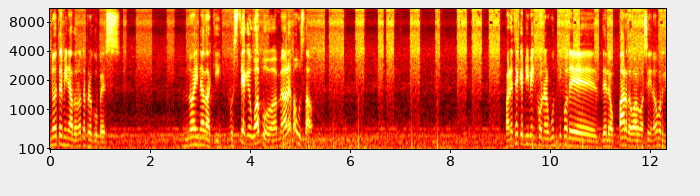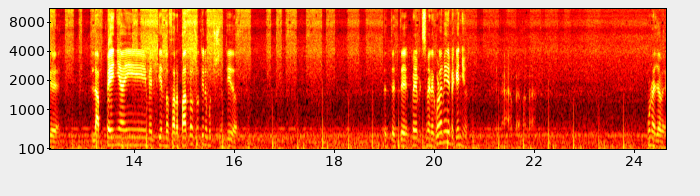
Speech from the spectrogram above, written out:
No he terminado, no te preocupes. No hay nada aquí. Hostia, qué guapo. Ahora me ha gustado. Parece que viven con algún tipo de, leopardo o algo así, ¿no? Porque la peña ahí metiendo zarpatos no tiene mucho sentido. se me recuerda a mí de pequeño. Una llave.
